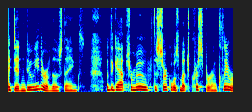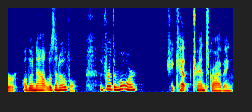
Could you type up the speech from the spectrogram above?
It didn't do either of those things. With the gaps removed, the circle was much crisper and clearer, although now it was an oval. And furthermore, she kept transcribing.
